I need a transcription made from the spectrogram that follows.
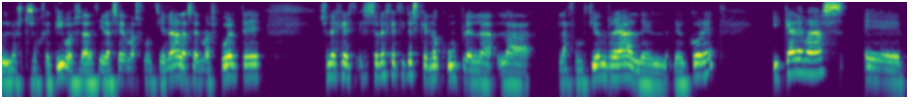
nuestros objetivos, es decir, a ser más funcional, a ser más fuerte. Son, ejer- son ejercicios que no cumplen la, función real del, del core y que además eh,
